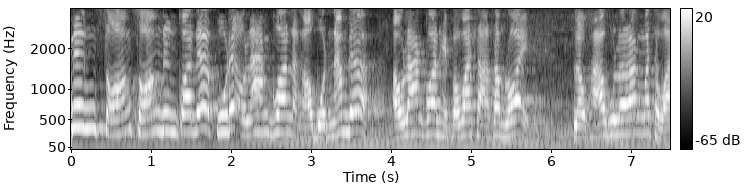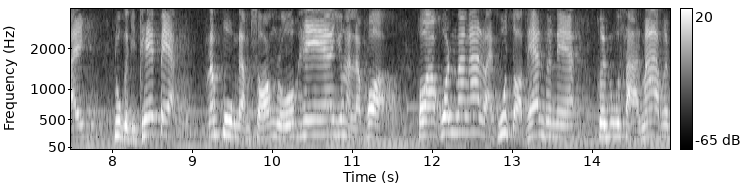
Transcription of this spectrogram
หนึ่งสองสองหนึ่งก่อนเด้อปูได้อเอาลางก่อนแล้วก็เอาบนน้ำเด้อเอาลางก่อนให้ประวัติศาสตร์ซ้ำร้อยเหล่าขาวคุณละรังมาถวายลูกกะทิเทแป้งน้ำปรุงดำสองโหลแฮยู่หันละพ่อเพราะว่าคนมางานหลายคู่ตอบแทนเพิ่นแน่เพิ่นอุตส่าห์มาเพิ่น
